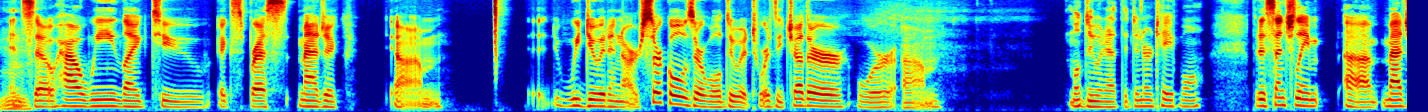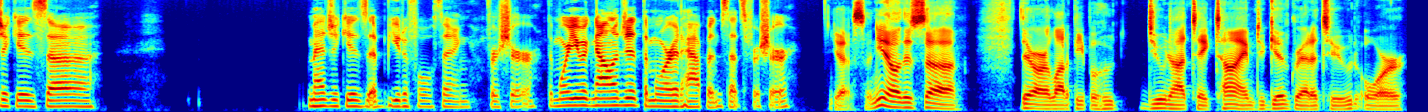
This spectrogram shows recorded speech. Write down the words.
Mm. And so, how we like to express magic, um, we do it in our circles, or we'll do it towards each other, or um, we'll do it at the dinner table. But essentially, uh, magic is uh, magic is a beautiful thing for sure. The more you acknowledge it, the more it happens. That's for sure. Yes, and you know, there's uh, there are a lot of people who do not take time to give gratitude or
